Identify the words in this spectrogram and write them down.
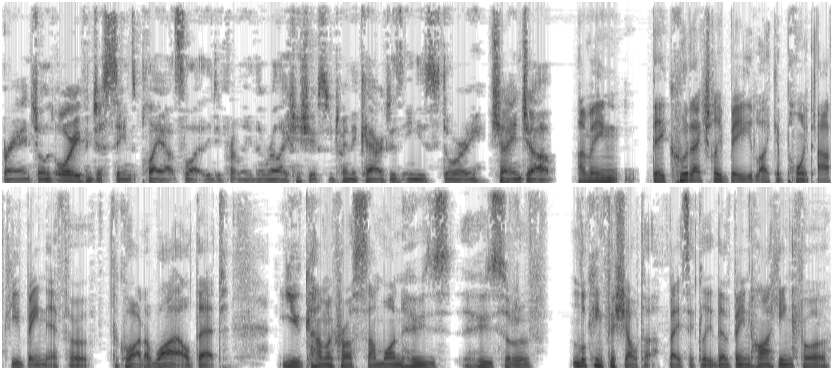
branch or, or even just scenes play out slightly differently. The relationships between the characters in his story change up. I mean, there could actually be like a point after you've been there for, for quite a while that you come across someone who's, who's sort of looking for shelter. Basically, they've been hiking for,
